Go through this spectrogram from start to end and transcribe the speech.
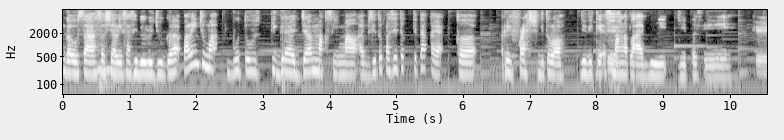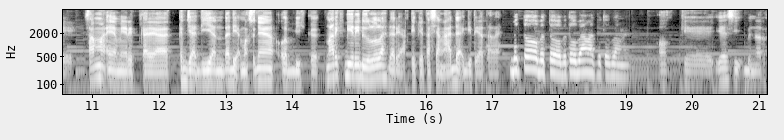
nggak usah hmm. sosialisasi dulu juga paling cuma butuh tiga jam maksimal abis itu pasti itu kita kayak ke refresh gitu loh jadi kayak okay. semangat lagi gitu sih Oke, sama ya mirip kayak kejadian tadi ya. Maksudnya lebih ke narik diri dulu lah dari aktivitas yang ada gitu ya Tale. Betul, betul, betul banget, betul banget. Oke, ya sih bener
